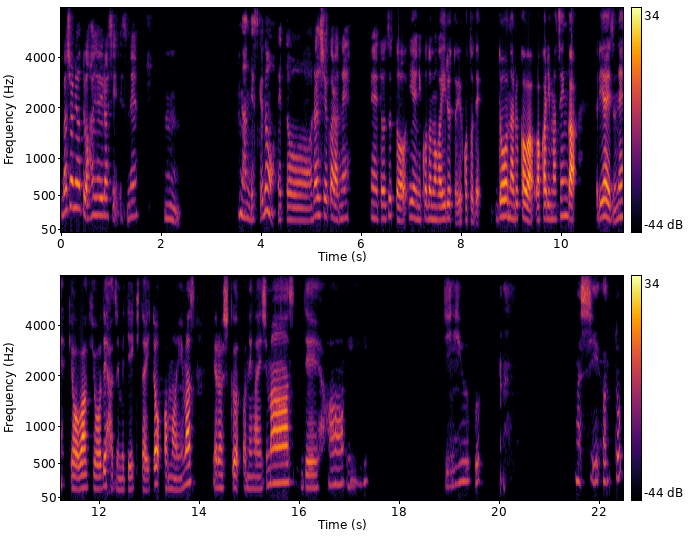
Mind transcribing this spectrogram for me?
場所によっては早いらしいですね。うん。なんですけど、えっと、来週からね、えっと、ずっと家に子供がいるということで、どうなるかはわかりませんが、とりあえずね、今日は今日で始めていきたいと思います。よろしくお願いします。で、はい。自由。足跡、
